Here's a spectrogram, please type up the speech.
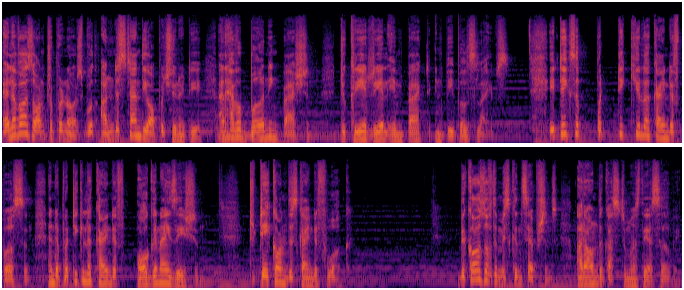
Elevar's entrepreneurs both understand the opportunity and have a burning passion to create real impact in people's lives. It takes a particular kind of person and a particular kind of organization to take on this kind of work because of the misconceptions around the customers they are serving.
